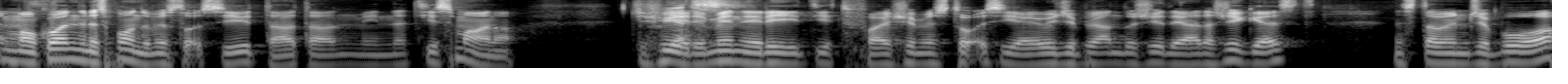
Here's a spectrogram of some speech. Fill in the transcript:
Imma wkoll nirrispondu mistoqsijiet ta' ta' min qed jismana. Ġifieri min irid jitfa' xi mistoqsija jew jiġi għandu xi idea ta' xi guest, nistgħu nġibuha.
